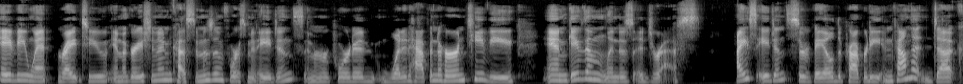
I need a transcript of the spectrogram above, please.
AV went right to immigration and customs enforcement agents and reported what had happened to her on TV and gave them Lynda's address. ICE agents surveilled the property and found that Duck,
